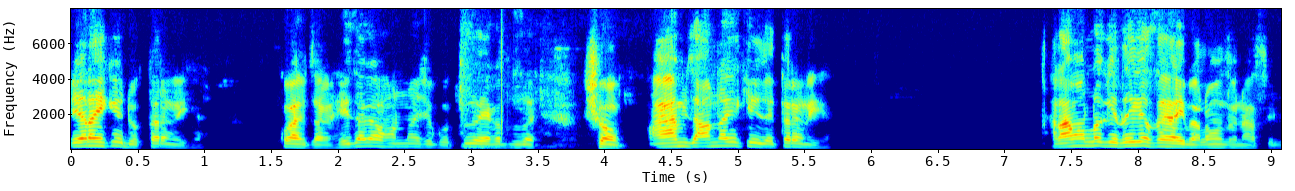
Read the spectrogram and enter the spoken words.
এরা কেউ ঢুকতে পারে নাই খা। কয়েক জায়গায় এই জায়গায় হন এসে ঘুরতে যায় একাত্তর যায়। সব। আর আমি জানার আগে কেউ যাই নাই খা। আর আমার লোক এদের গেছে এই ভালো মতন আসছিল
